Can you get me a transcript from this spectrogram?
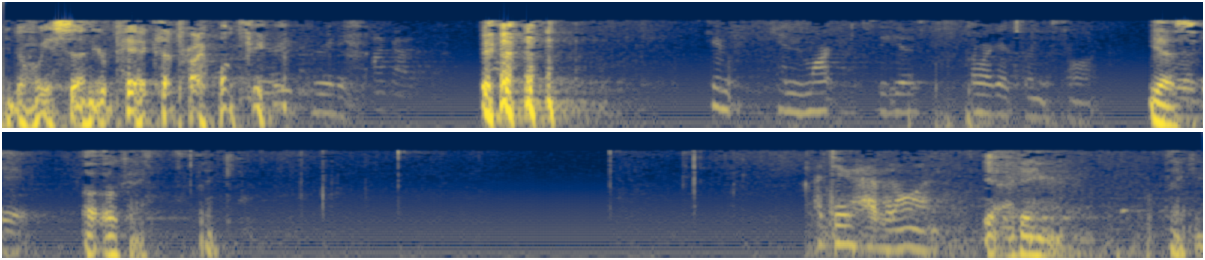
You don't always send your pick. That probably won't be. Very pretty. I got it. can, can Mark see us? Oh, I got to turn this on. Yes. Oh, okay. Thank you. I do have it on. Yeah, I can hear it. Thank you.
